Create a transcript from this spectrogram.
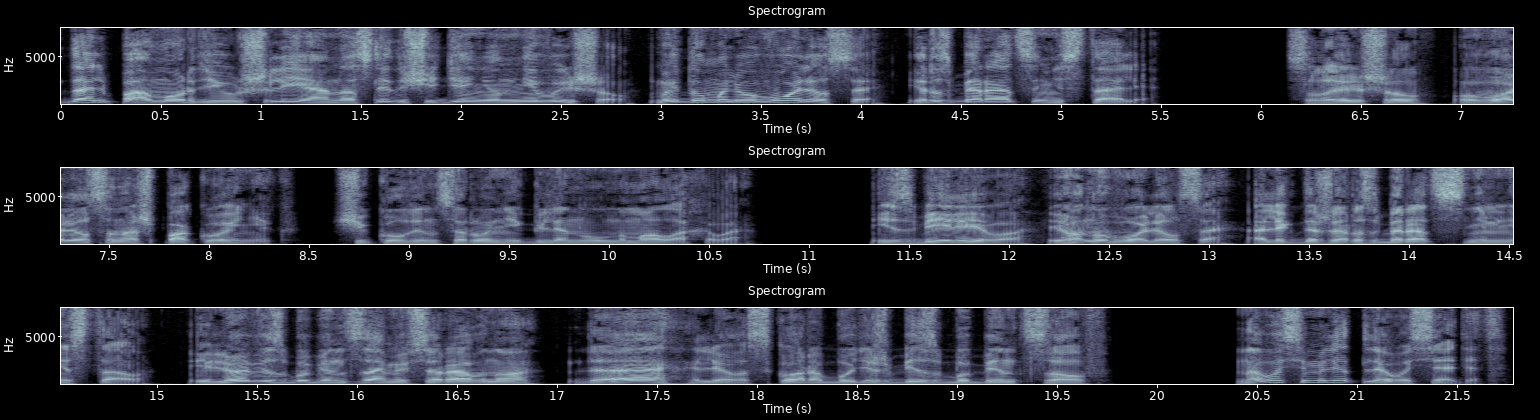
«Дали по морде и ушли, а на следующий день он не вышел. Мы думали, уволился, и разбираться не стали. «Слышал, уволился наш покойник», — Щеколдин с иронией глянул на Малахова. «Избили его, и он уволился. Олег даже разбираться с ним не стал. И Леве с бубенцами все равно. Да, Лева, скоро будешь без бубенцов». На восемь лет Лева сядет.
